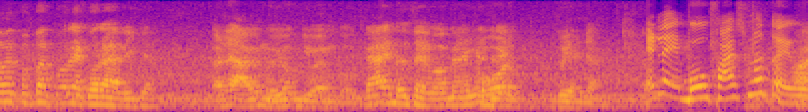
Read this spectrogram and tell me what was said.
હવે પપ્પા કોરે કોરા આવી ગયા. એટલે આવીને યોગ્ય હોય એમ કહું કાંઈ નથી આવ્યો અમે અહીંયા જોઈએ જા એટલે બહુ ફાસ્ટ નતો આવ્યો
